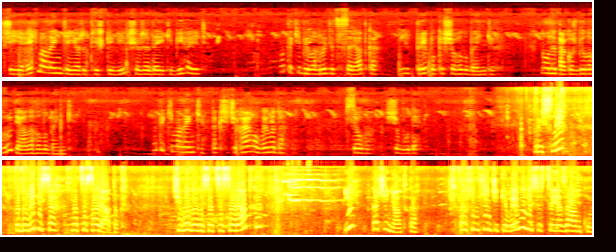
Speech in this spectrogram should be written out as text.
Ще є геть маленькі, є вже трішки більші, вже деякі бігають. Отакі білогруді це сарядка. І три поки що голубеньких. Ну, вони також білогруді, але голубенькі. Отакі маленькі. Так що чекаємо вивода всього, що буде. Прийшли подивитися на цесаряток. Чи вивелися цесарятка і каченятка. Охімхінчики вивелися, ось це я зранку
